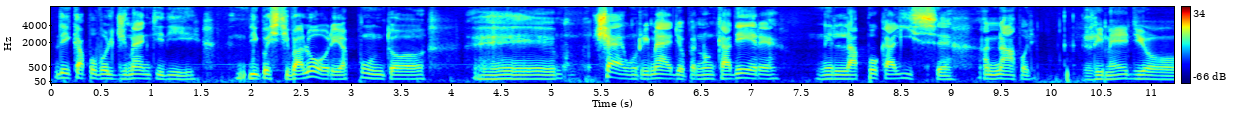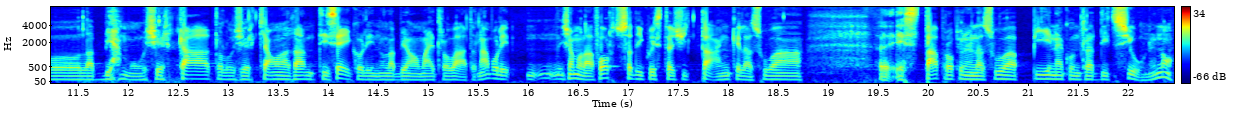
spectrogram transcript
dei capovolgimenti di, di questi valori, appunto, eh, c'è un rimedio per non cadere nell'apocalisse a Napoli? Il rimedio l'abbiamo cercato, lo cerchiamo da tanti secoli, non l'abbiamo mai trovato. Napoli, mm, diciamo, la forza di questa città, anche la sua, eh, sta proprio nella sua piena contraddizione, no?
